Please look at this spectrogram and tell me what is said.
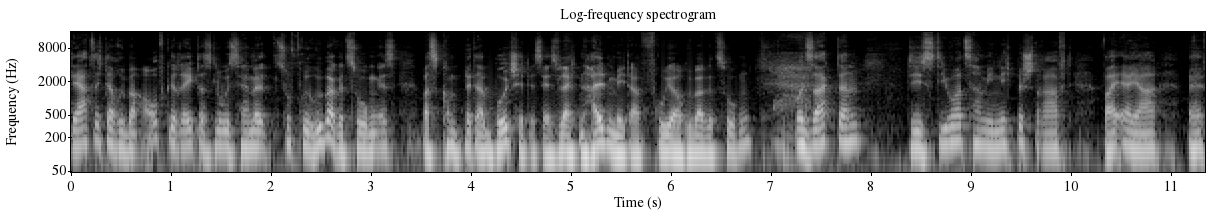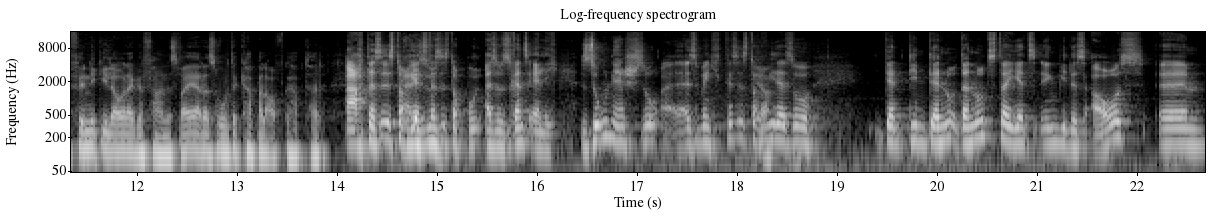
Der hat sich darüber aufgeregt, dass Lewis Hamilton zu früh rübergezogen ist, was kompletter Bullshit ist. Er ist vielleicht einen halben Meter früher rübergezogen und sagt dann, die Stewards haben ihn nicht bestraft, weil er ja äh, für Niki Lauda gefahren ist, weil er das rote Kapperl aufgehabt hat. Ach, das ist doch jetzt, Also- das ist doch, also ganz ehrlich, so eine, so, also wenn ich, das ist doch Ja. wieder so, der, die, der, dann nutzt er jetzt irgendwie das aus, ähm,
